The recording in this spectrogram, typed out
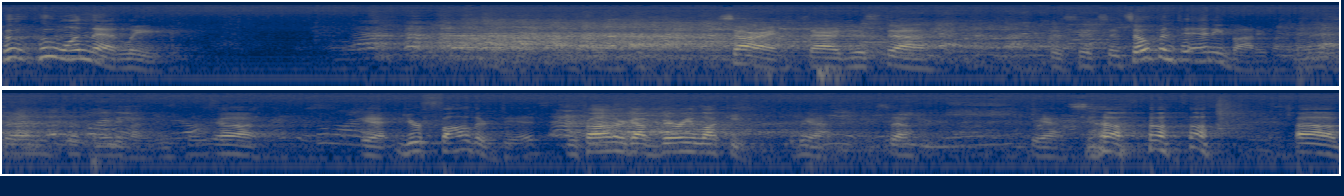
Who, who won that league? sorry, sorry, just, uh, just it's, it's open to anybody. It's, uh, it's open to anybody. Yeah, your father did. Your father got very lucky. Yeah, so, yeah, so. um,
